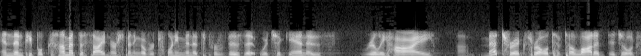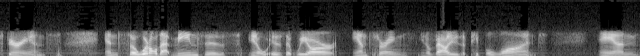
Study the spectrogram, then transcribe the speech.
and then people come at the site and are spending over 20 minutes per visit, which again is Relly high um, metrics relative to a lot of digital experience. And so what all that means is, you know, is that we are answering, you know, value that people want. And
